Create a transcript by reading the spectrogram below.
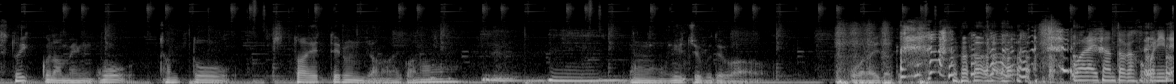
ストイックな面をちゃんと伝えてるんじゃないかな、うん。うん。うん、YouTube ではお笑いだけ。お笑い担当がここにね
